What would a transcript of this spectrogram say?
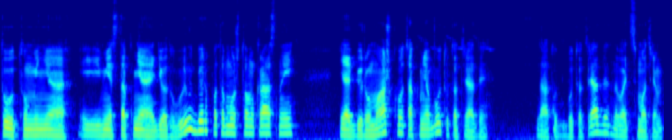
Тут у меня и вместо пня идет Уилбер, потому что он красный. Я беру Машку. Так, у меня будут тут отряды? Да, тут будут отряды. Давайте смотрим.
